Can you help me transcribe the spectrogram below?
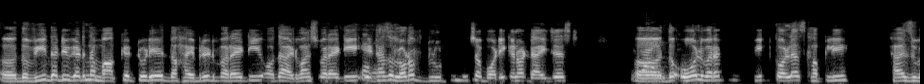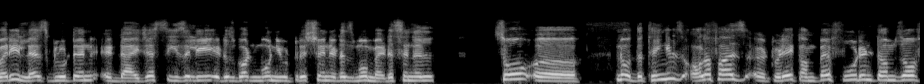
uh, the wheat that you get in the market today, the hybrid variety or the advanced variety, it has a lot of gluten which your body cannot digest. Uh, the old variety wheat called as khapli has very less gluten. It digests easily. It has got more nutrition. It is more medicinal. So, uh, no, the thing is, all of us uh, today compare food in terms of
